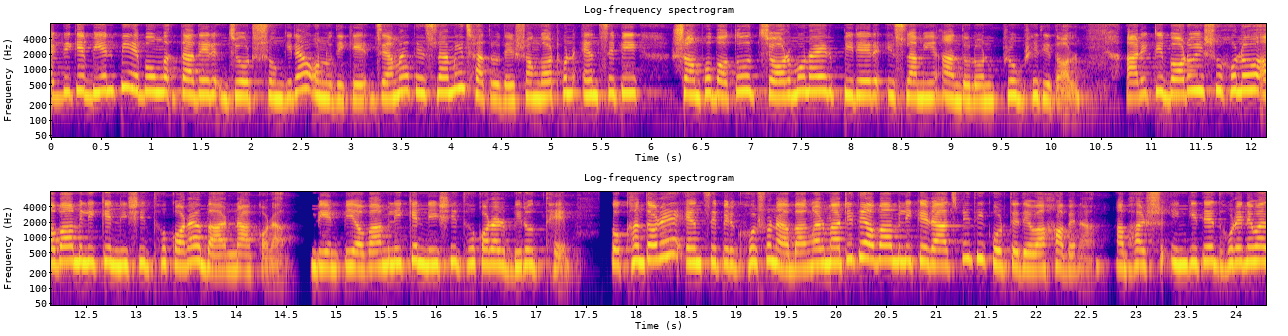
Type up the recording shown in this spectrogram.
একদিকে বিএনপি এবং তাদের জোট সঙ্গীরা, অন্যদিকে জামায়াত ইসলামী ছাত্রদের সংগঠন এনসিপি, সম্ভবত চরমনায়ের পীরের ইসলামী আন্দোলন প্রভৃতি দল। আরেকটি বড় ইস্যু হলো আওয়ামী লীগকে নিষিদ্ধ করা বা না করা। বিএনপি আওয়ামী লীগকে নিষিদ্ধ করার বিরুদ্ধে পক্ষান্তরে এনসিপির ঘোষণা বাংলার মাটিতে আওয়ামী লীগকে রাজনীতি করতে দেওয়া হবে না। আভাস ইঙ্গিতে ধরে নেওয়া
